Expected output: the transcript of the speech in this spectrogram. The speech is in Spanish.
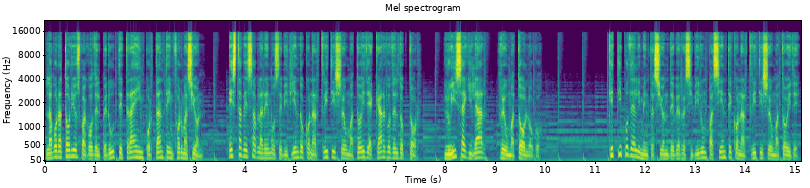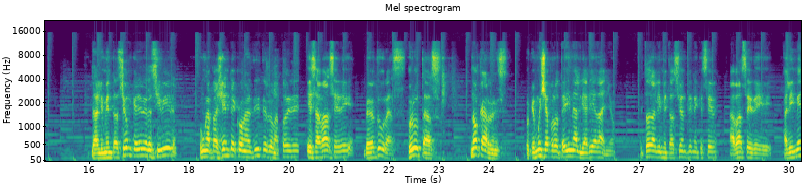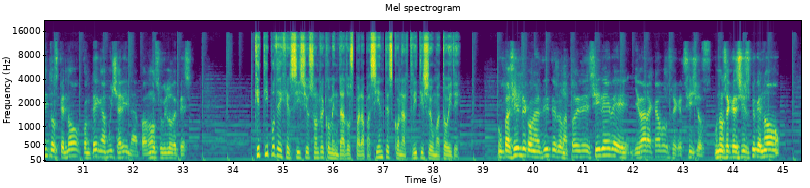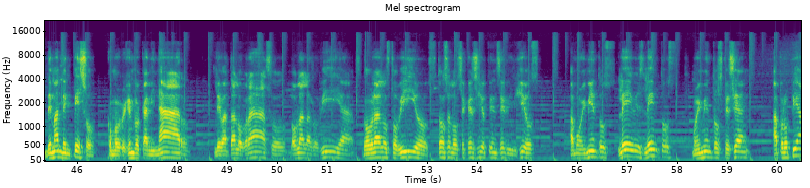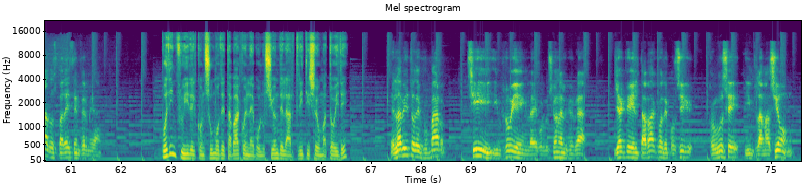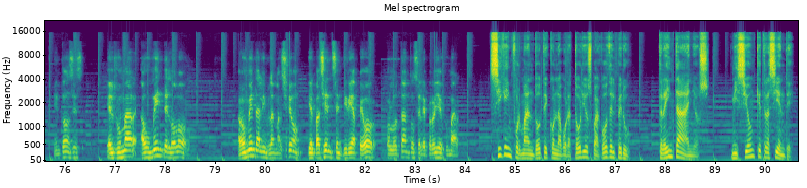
Laboratorios Vago del Perú te trae importante información. Esta vez hablaremos de viviendo con artritis reumatoide a cargo del doctor Luis Aguilar, reumatólogo. ¿Qué tipo de alimentación debe recibir un paciente con artritis reumatoide? La alimentación que debe recibir un paciente con artritis reumatoide es a base de verduras, frutas, no carnes, porque mucha proteína le haría daño. Entonces la alimentación tiene que ser a base de alimentos que no contengan mucha harina para no subirlo de peso. ¿Qué tipo de ejercicios son recomendados para pacientes con artritis reumatoide? Un paciente con artritis reumatoide sí debe llevar a cabo sus ejercicios, unos ejercicios que no demanden peso, como por ejemplo caminar, levantar los brazos, doblar las rodillas, doblar los tobillos. Entonces los ejercicios tienen que ser dirigidos a movimientos leves, lentos, movimientos que sean apropiados para esta enfermedad. ¿Puede influir el consumo de tabaco en la evolución de la artritis reumatoide? El hábito de fumar sí influye en la evolución de la enfermedad, ya que el tabaco de por sí produce inflamación. Entonces, el fumar aumenta el dolor, aumenta la inflamación y el paciente sentiría peor, por lo tanto se le prohíbe fumar. Sigue informándote con Laboratorios Vago del Perú. 30 años. Misión que trasciende.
